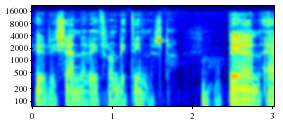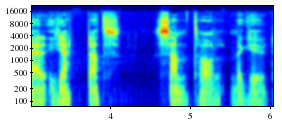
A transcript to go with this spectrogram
hur du känner dig från ditt innersta. Mm. Bön är hjärtats samtal med Gud.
